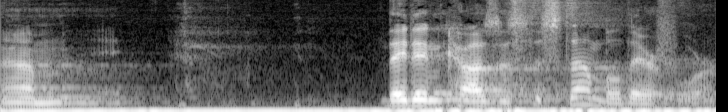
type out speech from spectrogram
Um, they didn't cause us to stumble, therefore.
